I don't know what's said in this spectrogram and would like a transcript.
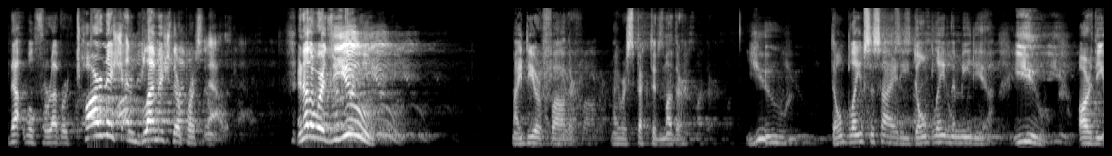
that will forever tarnish and blemish their personality. In other words, you, my dear father, my respected mother, you, don't blame society, don't blame the media. You are the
